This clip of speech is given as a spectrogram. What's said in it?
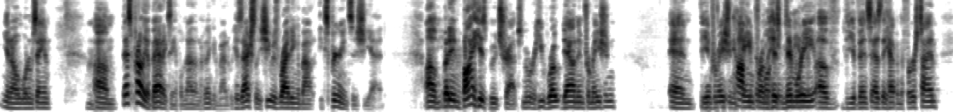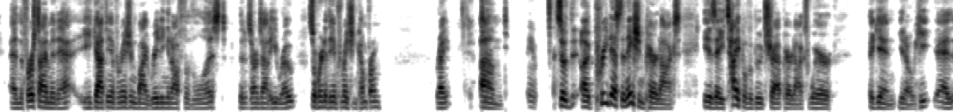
you know what I'm saying? Mhm. Um, that's probably a bad example now that I'm thinking about it, because actually she was writing about experiences she had. Um, But in by his bootstraps, remember he wrote down information, and the information came from his into the memory of the events as they happened the first time. And the first time it ha- he got the information by reading it off of the list that it turns out he wrote. So where did the information come from? Right. Um, so the, a predestination paradox is a type of a bootstrap paradox where, again, you know, he as,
